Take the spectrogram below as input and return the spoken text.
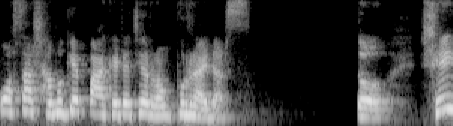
পচা শামুকে পা কেটেছে রংপুর রাইডার্স তো সেই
